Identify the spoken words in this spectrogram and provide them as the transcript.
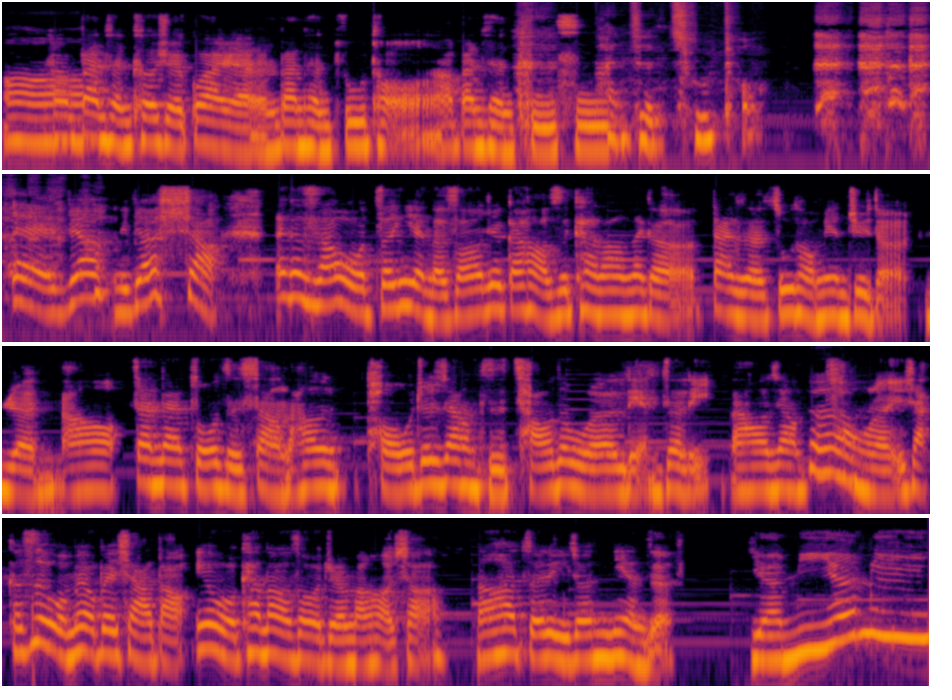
他们扮成科学怪人，扮成猪头，然后扮成屠 夫，扮成猪头，哎、欸，不要你不要笑。那个时候我睁眼的时候，就刚好是看到那个戴着猪头面具的人，然后站在桌子上，然后头就这样子朝着我的脸这里，然后这样冲了一下。可是我没有被吓到，因为我看到的时候我觉得蛮好笑的。然后他嘴里就念着 “yummy yummy”，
